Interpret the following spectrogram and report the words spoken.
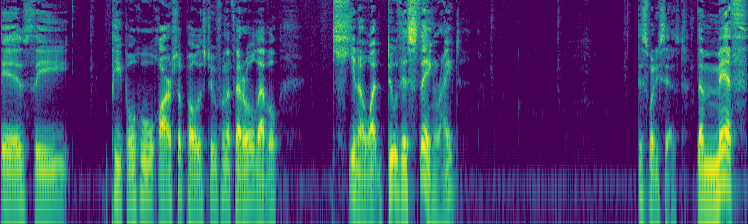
is the people who are supposed to, from the federal level, you know what, do this thing, right? This is what he says. The myth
